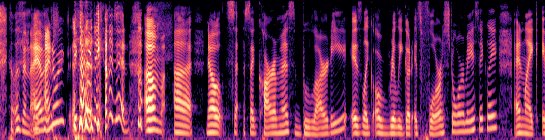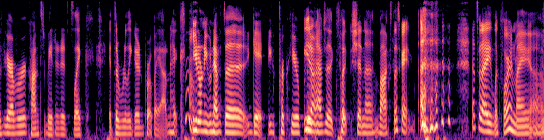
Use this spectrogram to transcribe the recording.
Listen, I it have kind of worked it kind of it kind of did. Um, uh, no, Saccharomyces boulardii is like a really good. It's Florastor basically, and like if you're ever constipated, it's like it's a really good probiotic. You don't even have to get you procure. Poop. You don't have to put shit in a box. That's great. That's what I look for in my um,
